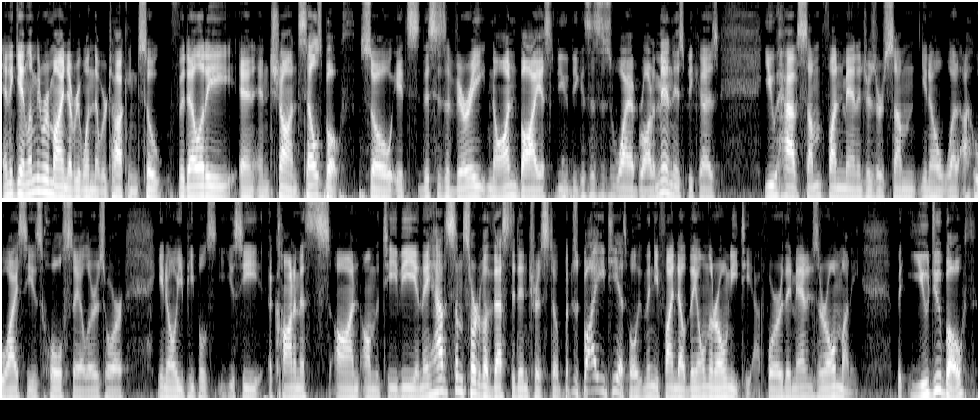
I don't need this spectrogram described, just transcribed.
And again, let me remind everyone that we're talking. So Fidelity and, and Sean sells both. So it's this is a very non-biased view because this is why I brought him in is because you have some fund managers or some you know what who I see as wholesalers or you know you people you see economists on on the TV and they have some sort of a vested interest. So, but just buy ETFs. Well, then you find out they own their own ETF or they manage their own money. But you do both.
